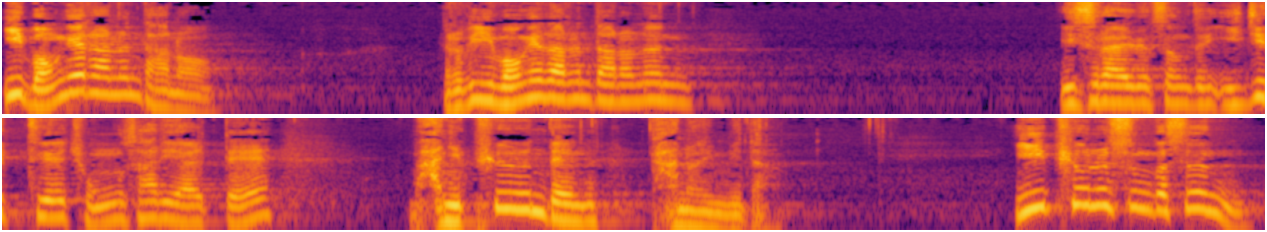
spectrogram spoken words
이 멍해라는 단어, 여러분 이 멍해라는 단어는 이스라엘 백성들이 이집트에 종살이 할 때 많이 표현된 단어입니다. 이 표현을 쓴 것은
